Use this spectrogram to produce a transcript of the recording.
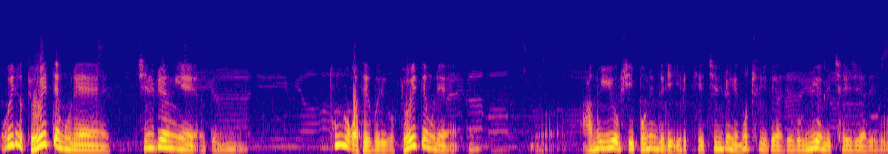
오히려 교회 때문에 질병의 어떤 통로가 되어버리고 교회 때문에 어, 어, 아무 이유 없이 본인들이 이렇게 질병에 노출이 돼야 되고 위험에 처해져야 되고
